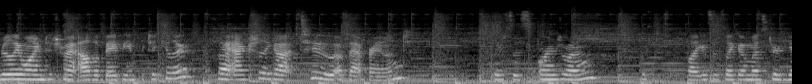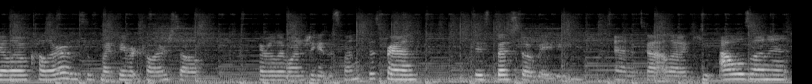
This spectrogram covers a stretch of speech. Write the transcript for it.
really wanting to try Alva Baby in particular. So I actually got two of that brand. There's this orange one. This, well, I guess it's like a mustard yellow color. This is my favorite color, so I really wanted to get this one. This brand is Besto Baby, and it's got a lot of cute owls on it.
